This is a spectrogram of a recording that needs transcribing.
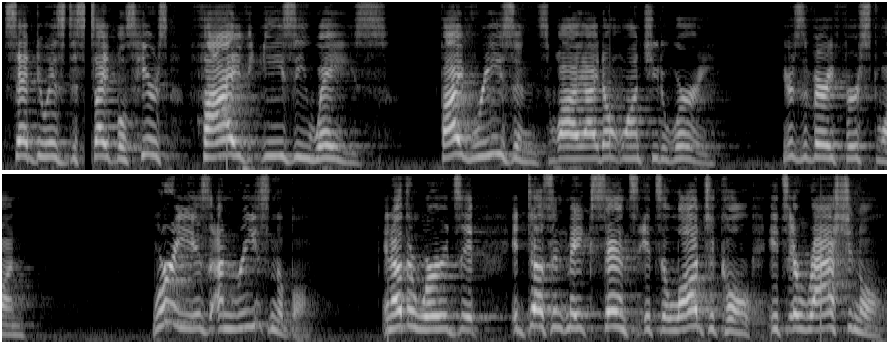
said to his disciples, Here's five easy ways, five reasons why I don't want you to worry. Here's the very first one worry is unreasonable. In other words, it it doesn't make sense. It's illogical. It's irrational.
